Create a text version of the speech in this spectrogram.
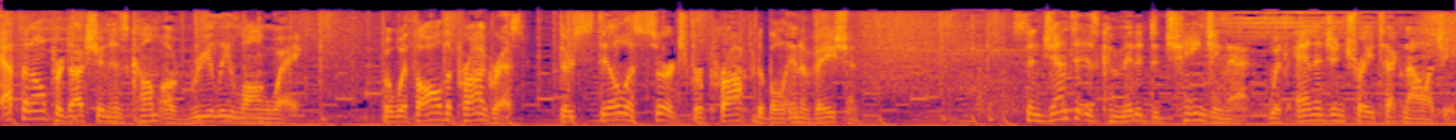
Ethanol production has come a really long way. But with all the progress, there's still a search for profitable innovation. Syngenta is committed to changing that with Enogen trait technology.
